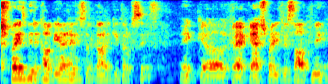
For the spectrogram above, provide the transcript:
कैश प्राइज़ भी रखा गया है सरकार की तरफ़ से। एक कैश प्राइज के साथ में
